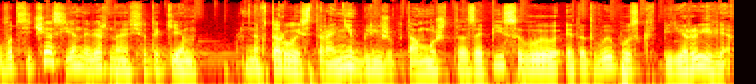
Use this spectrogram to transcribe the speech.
Вот сейчас я, наверное, все-таки на второй стороне ближе, потому что записываю этот выпуск в перерыве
